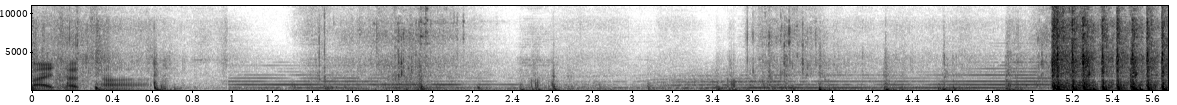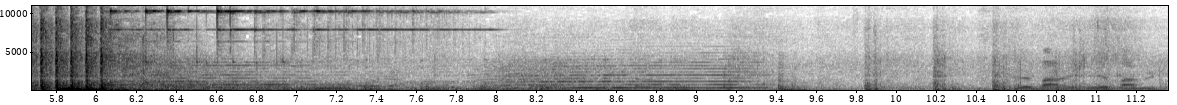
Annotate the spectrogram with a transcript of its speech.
ตายช้าเดี๋ยวบ้านนี้เดี๋ยวบ้านนี้ๆ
